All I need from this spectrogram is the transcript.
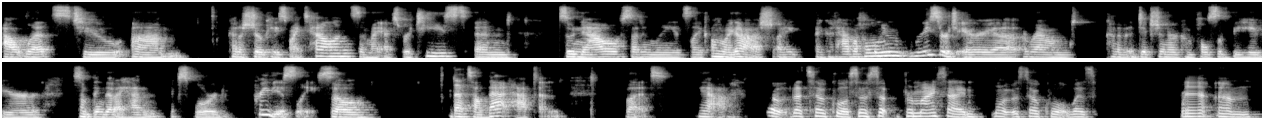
outlets to um, kind of showcase my talents and my expertise. And so now suddenly it's like, oh my gosh, I, I could have a whole new research area around kind of addiction or compulsive behavior, something that I hadn't explored previously. So that's how that happened. But yeah. Oh, that's so cool. So, so from my side, what was so cool was, uh, um,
